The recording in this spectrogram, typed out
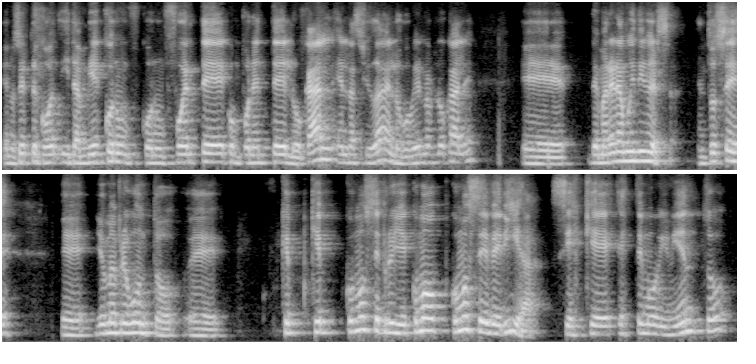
¿no es cierto? y también con un, con un, fuerte componente local en la ciudad, en los gobiernos locales, eh, de manera muy diversa. Entonces, eh, yo me pregunto, ¿qué, qué, cómo, se cómo, ¿cómo se vería si es que este movimiento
